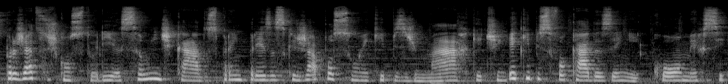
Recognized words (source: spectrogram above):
Os projetos de consultoria são indicados para empresas que já possuem equipes de marketing, equipes focadas em e-commerce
